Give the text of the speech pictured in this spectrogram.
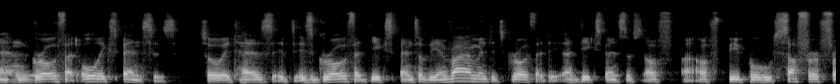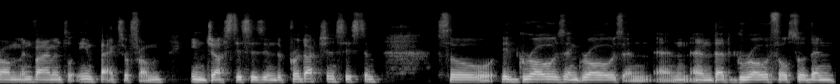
and growth at all expenses so it has it is growth at the expense of the environment. It's growth at the, at the expense of, of, of people who suffer from environmental impacts or from injustices in the production system. So it grows and grows, and and and that growth also then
